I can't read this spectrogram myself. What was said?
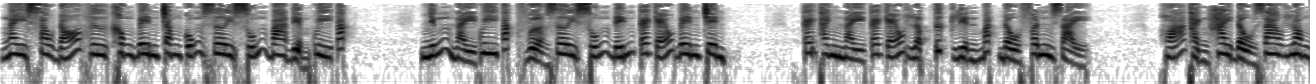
ngay sau đó hư không bên trong cũng rơi xuống ba điểm quy tắc những này quy tắc vừa rơi xuống đến cái kéo bên trên. cái thanh này cái kéo lập tức liền bắt đầu phân giải. hóa thành hai đầu dao long.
